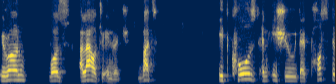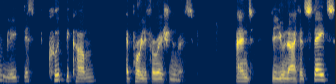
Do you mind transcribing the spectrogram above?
Iran was allowed to enrich. But it caused an issue that possibly this could become a proliferation risk. And the United States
